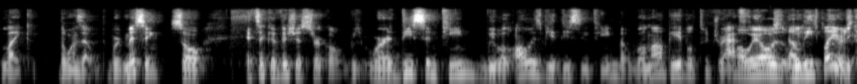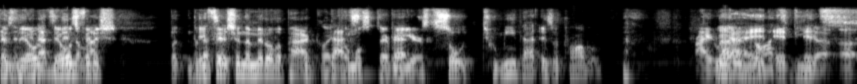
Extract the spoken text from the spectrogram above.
like the ones that we're missing. So it's like a vicious circle. We, we're a decent team. We will always be a decent team, but we'll not be able to draft Oh, we always elite we- players because And- they and always, they always the finish. last- but, but They finish it. in the middle of the But pack like almost every that- year. So to me, that is a problem. I'd rather it- not it- be a, a,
